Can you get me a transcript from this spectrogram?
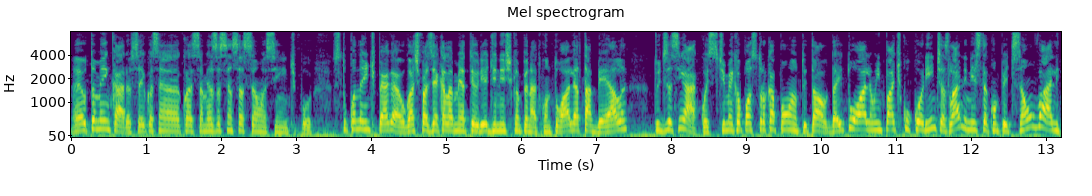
É, eu também, cara, eu saí com essa, com essa mesma sensação, assim, tipo, tu, quando a gente pega, eu gosto de fazer aquela minha teoria de início de campeonato, quando tu olha a tabela, tu diz assim, ah, com esse time aqui eu posso trocar ponto e tal, daí tu olha um empate com o Corinthians lá no início da competição, vale.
